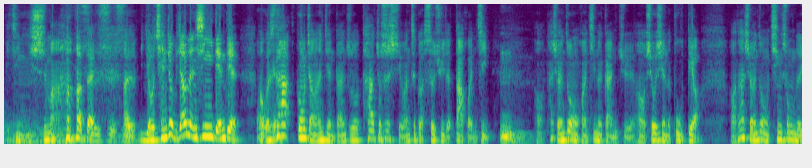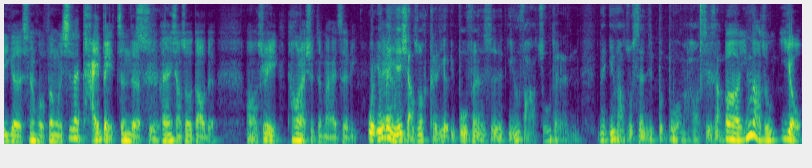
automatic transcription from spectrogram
毕竟遗失嘛，嗯、对，是是是、呃，有钱就比较任性一点点。哦，可是他跟我讲的很简单，就说他就是喜欢这个社区的大环境，嗯，哦，他喜欢这种环境的感觉，哦，休闲的步调，哦，他喜欢这种轻松的一个生活氛围，是在台北真的很能享受到的。哦所以他后来选择买在这里。我原本也想说，可能有一部分的是银法族的人，那银法族甚至不多嘛，哈，事实上，呃，银法族有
